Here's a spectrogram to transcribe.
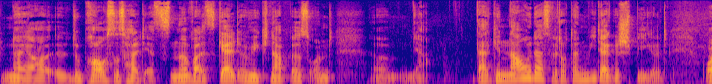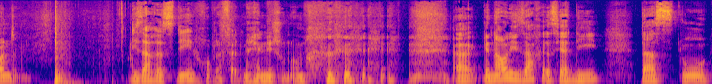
naja, du brauchst es halt jetzt, ne, weil das Geld irgendwie knapp ist und ähm, ja, da genau das wird auch dann wieder gespiegelt. Und die Sache ist die, oh, da fällt mein Handy schon um. äh, genau die Sache ist ja die, dass du,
